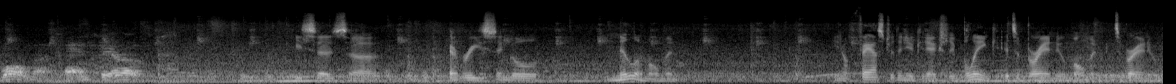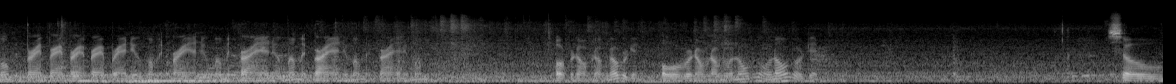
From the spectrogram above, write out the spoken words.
Walnut and fair he says uh, every single millimoment, you know, faster than you can actually blink, it's a brand new moment. It's a brand new moment. Brand, brand, brand, brand, brand new moment. Brand new moment. Brand new moment. Brand new moment. Brand new moment. Over and over and over and over again. Over and over and over and over and over again. So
